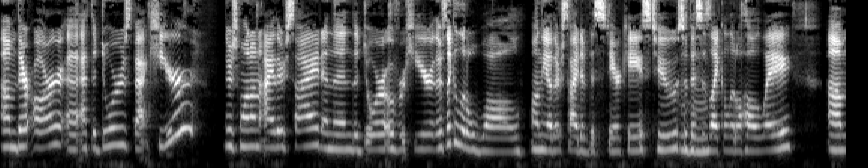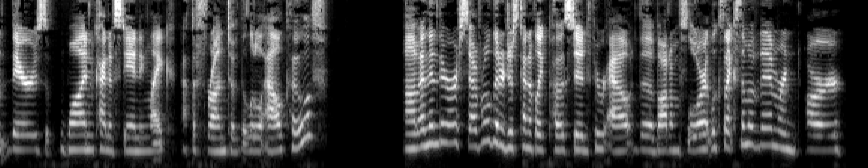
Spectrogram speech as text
Um, there are uh, at the doors back here. There's one on either side, and then the door over here. There's like a little wall on the other side of this staircase too. So this Mhm. is like a little hallway. Um, there's one kind of standing like at the front of the little alcove. Um, and then there are several that are just kind of like posted throughout the bottom floor. It looks like some of them are are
